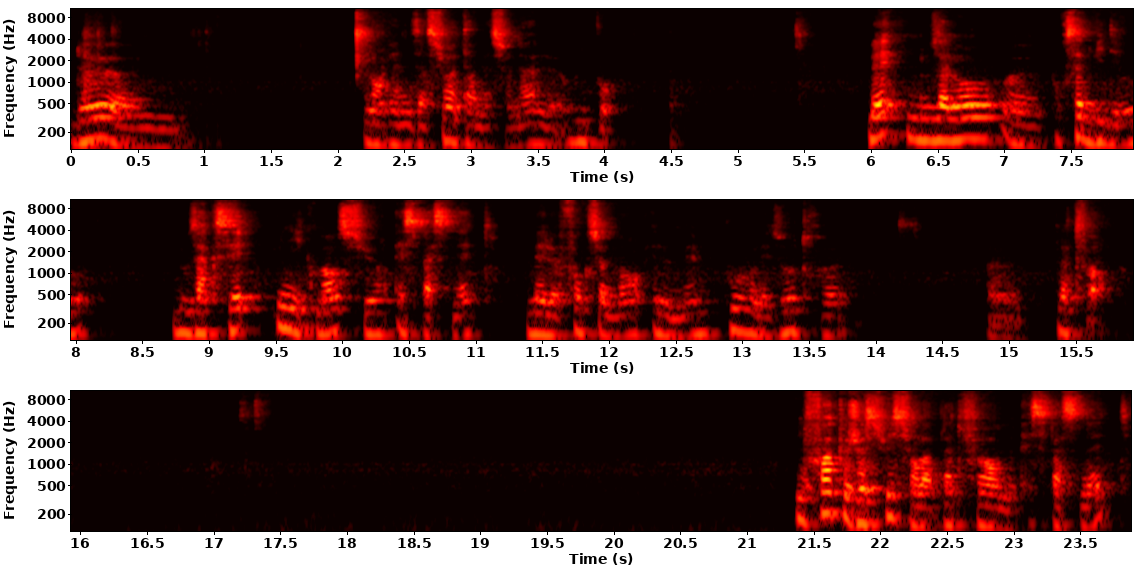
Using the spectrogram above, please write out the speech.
de euh, l'organisation internationale WIPO. Mais nous allons, euh, pour cette vidéo, nous axer uniquement sur EspaceNet, mais le fonctionnement est le même pour les autres euh, plateformes. Une fois que je suis sur la plateforme EspaceNet,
